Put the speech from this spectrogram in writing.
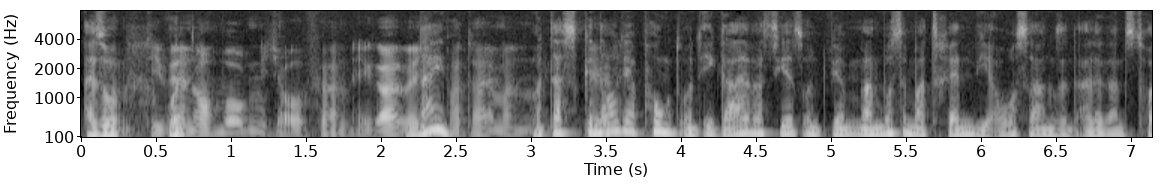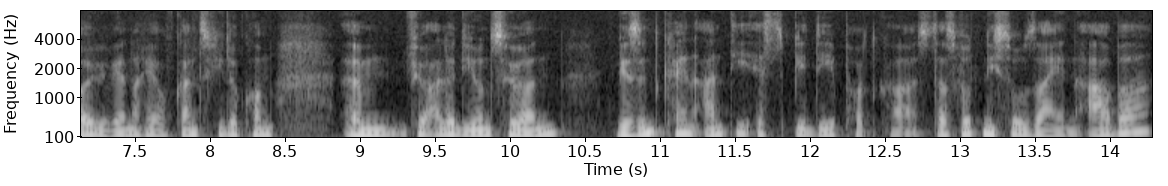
Also, die werden und, auch morgen nicht aufhören, egal welche nein, Partei man. Und das ist genau der Punkt. Und egal was jetzt, und wir, man muss immer trennen, die Aussagen sind alle ganz toll. Wir werden nachher auf ganz viele kommen. Ähm, für alle, die uns hören, wir sind kein Anti-SPD-Podcast. Das wird nicht so sein. Aber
